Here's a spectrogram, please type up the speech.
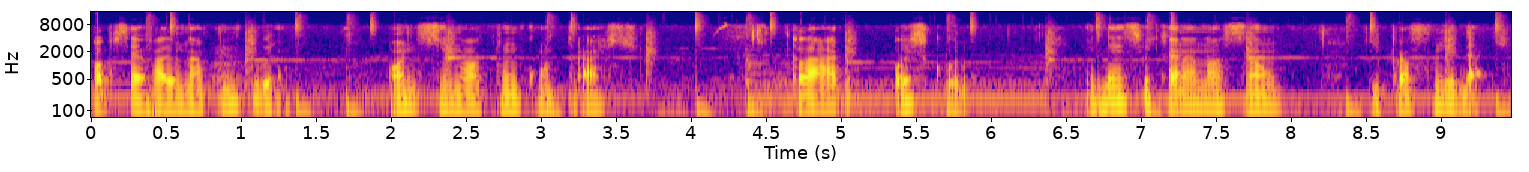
observado na pintura, onde se nota um contraste claro ou escuro, intensificando a noção de profundidade.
